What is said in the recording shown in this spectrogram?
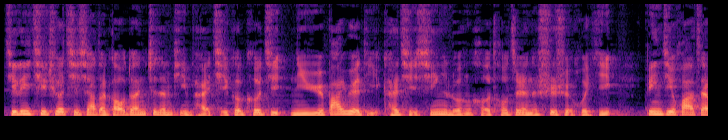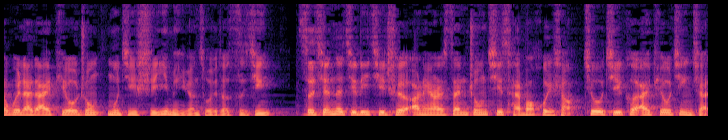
吉利汽车旗下的高端智能品牌极客科技拟于八月底开启新一轮和投资人的试水会议，并计划在未来的 IPO 中募集十亿美元左右的资金。此前的吉利汽车二零二三中期财报会上，就极客 IPO 进展，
